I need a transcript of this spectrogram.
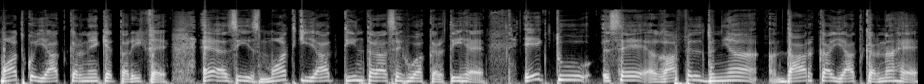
موت کو یاد کرنے کے طریقے۔ اے عزیز، موت کی یاد تین طرح سے ہوا کرتی ہے۔ ایک تو اسے غافل دنیا دار کا یاد کرنا ہے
